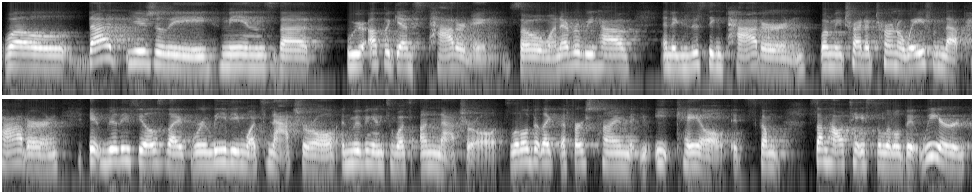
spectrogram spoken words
Well, that usually means that we're up against patterning. So whenever we have an existing pattern, when we try to turn away from that pattern, it really feels like we're leaving what's natural and moving into what's unnatural. It's a little bit like the first time that you eat kale. It some, somehow tastes a little bit weird,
